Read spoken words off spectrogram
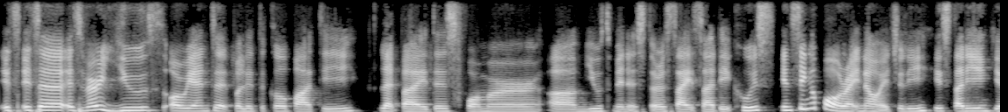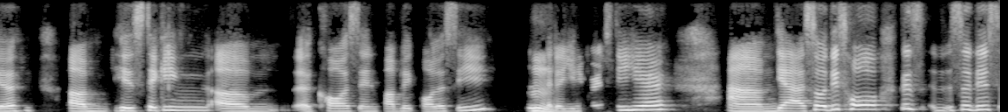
it's it's a it's a very youth oriented political party led by this former um, youth minister Syed Saddiq, who is in Singapore right now. Actually, he's studying here. Um, he's taking um, a course in public policy Mm. at a university here. Um, yeah, so this whole because so this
